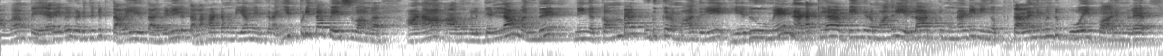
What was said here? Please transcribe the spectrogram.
அவன் பேரையவே கெடுத்துட்டு தலைய த- வெளியில தலை காட்ட முடியாம இருக்கிறான். இப்படித்தான் பேசுவாங்க. ஆனா அவங்களுக்கு எல்லாம் வந்து நீங்க கம்பேக் கொடுக்கற மாதிரி எதுவுமே நடக்கல அப்படிங்கிற மாதிரி எல்லாருக்கு முன்னாடி நீங்க தலை நிமிந்து போய் பாருங்களேன்.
